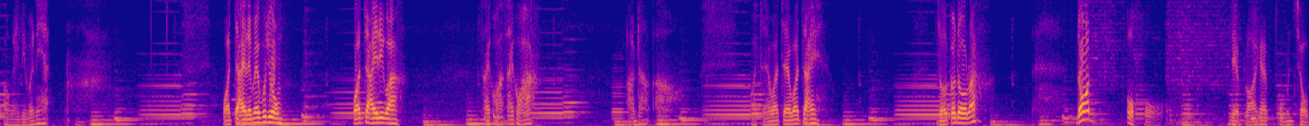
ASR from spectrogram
เอาไงดีวะเนี่ยหัวใจเลยไหมผู้ชมหัวใจดีกว่าซ้ายขวาซ้ายขวาเอานะเอาหัวใจหัวใจหัวใจ โดดก็โดดวะโดด อ้โห เรียบร้อยครับคุณผู้ชม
